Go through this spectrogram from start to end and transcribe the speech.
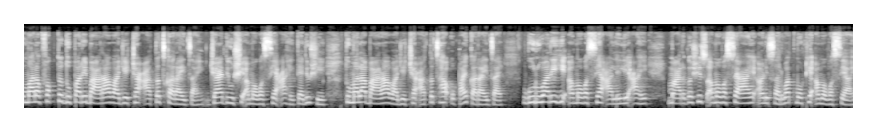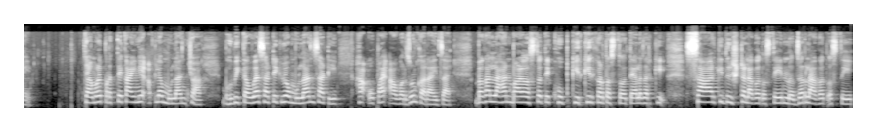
तुम्हाला फक्त दुपारी बारा वाजेच्या आतच करायचा आहे. ज्या दिवशी अमावस्या आहे त्या दिवशी तुम्हाला बारा वाजेच्या आतच हा उपाय करायचा आहे. गुरुवारी ही अमावस्या आलेली आहे. मार्गशीर्ष अमावस्या आहे आणि सर्वात मोठी अमावस्या आहे. त्यामुळे प्रत्येकाईने आपल्या मुलांच्या भवितव्यासाठी किंवा मुलांसाठी हा उपाय आवर्जून करायचा आहे. बघा लहान बाळ असतं ते खूप किरकिर करत असतं. त्याला जर की सारखी दृष्ट लागत असते नजर लागत असते.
